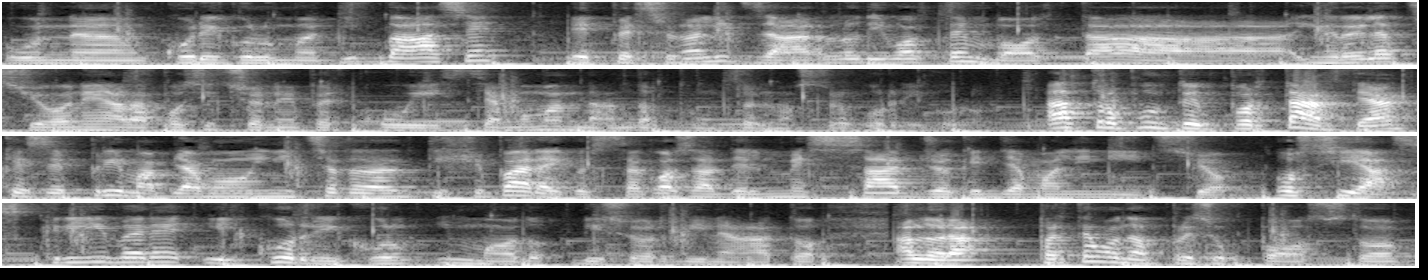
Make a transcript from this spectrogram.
un, un curriculum di base e personalizzarlo di volta in volta in relazione alla posizione per cui stiamo mandando appunto il nostro curriculum. Altro punto importante, anche se prima abbiamo iniziato ad anticipare questa cosa del messaggio che diamo all'inizio, ossia scrivere il curriculum in modo disordinato. Allora, partiamo da un presupposto.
